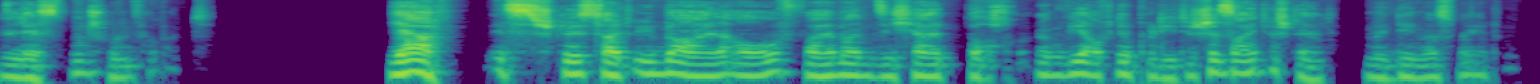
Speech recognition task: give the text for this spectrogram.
Lesben- und Schwulenverband. Ja, es stößt halt überall auf, weil man sich halt doch irgendwie auf eine politische Seite stellt mit dem, was man hier tut.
